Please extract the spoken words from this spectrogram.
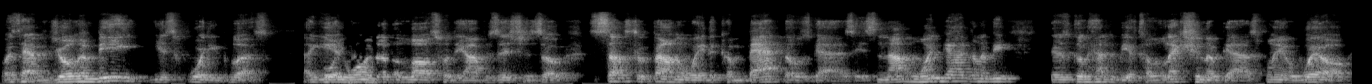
What's happened? Joel Embiid gets 40 plus. Again, another loss for the opposition. So have found a way to combat those guys. It's not one guy going to be. There's going to have to be a collection of guys playing well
